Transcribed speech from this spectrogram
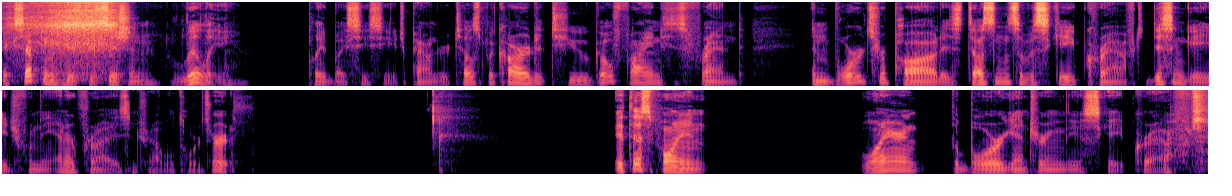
Accepting his decision, Lily, played by CCH Pounder, tells Picard to go find his friend and boards her pod as dozens of escape craft disengage from the Enterprise and travel towards Earth. At this point, why aren't the Borg entering the escape craft?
